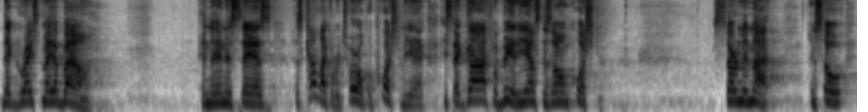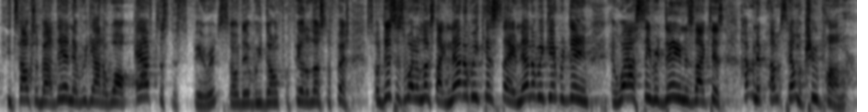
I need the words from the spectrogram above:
that grace may abound? And then it says, it's kind of like a rhetorical question he asked. He said, God forbid. He answered his own question. Certainly not. And so he talks about then that we got to walk after the Spirit so that we don't fulfill the lust of flesh. So this is what it looks like. Now that we get saved, now that we get redeemed, and where I see redeemed is like this. How many, I'm, see, I'm a couponer.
